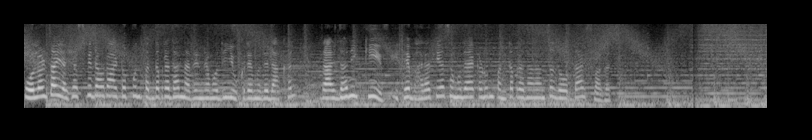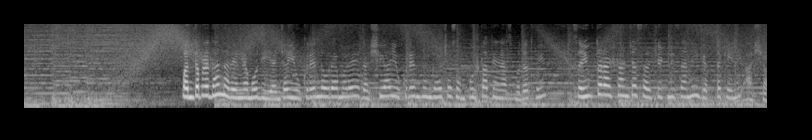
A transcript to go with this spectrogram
पोलंडचा यशस्वी दौरा आटोपून पंतप्रधान नरेंद्र मोदी युक्रेनमध्ये दाखल. राजधानी कीव इथे भारतीय समुदायाकडून पंतप्रधानांचं जोरदार स्वागत. पंतप्रधान नरेंद्र मोदी यांच्या युक्रेन दौऱ्यामुळे रशिया युक्रेन संघर्ष संपुष्टात येण्यास मदत होईल. संयुक्त राष्ट्रांच्या सरचिटणीसांनी व्यक्त केली आशा.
